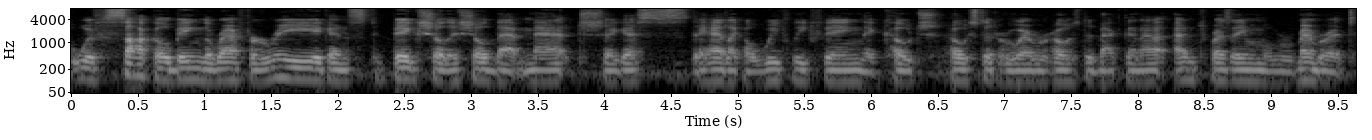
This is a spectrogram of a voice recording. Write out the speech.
with Socko being the referee against Big Show. They showed that match. I guess they had like a weekly thing that Coach hosted or whoever hosted back then. I, am surprised I even remember it.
